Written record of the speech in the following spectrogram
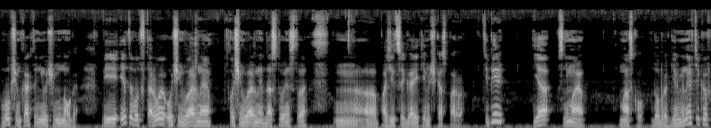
в общем, как-то не очень много. И это вот второе очень важное очень важное достоинство э, позиции Гарри Кемовича Каспарова. Теперь я снимаю маску добрых герменевтиков,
